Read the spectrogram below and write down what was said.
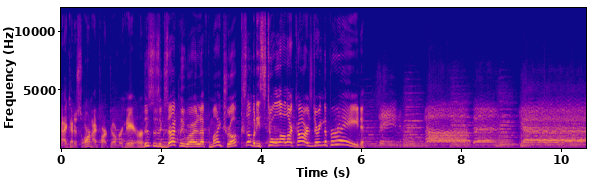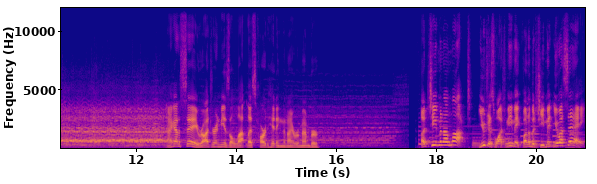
I could have sworn I parked over here. This is exactly where I left my truck. Somebody stole all our cars during the parade. I gotta say, Roger and me is a lot less hard hitting than I remember. Achievement unlocked! You just watched me make fun of Achievement USA.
